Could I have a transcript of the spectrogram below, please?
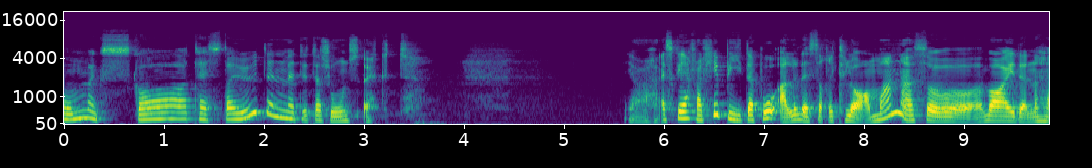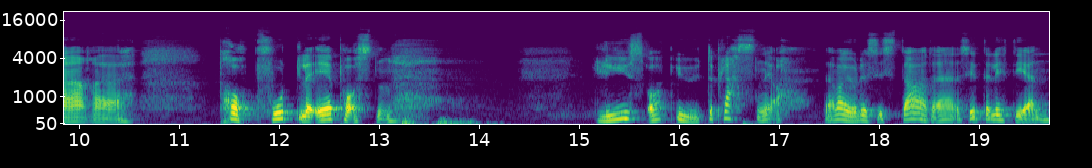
om jeg skal teste ut en meditasjonsøkt. Ja, jeg skal iallfall ikke bite på alle disse reklamene som var i denne her eh, proppfulle e-posten. Lys opp uteplassen, ja. Det var jo det siste, og det sitter litt igjen.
